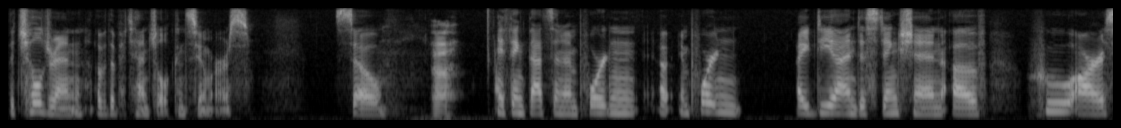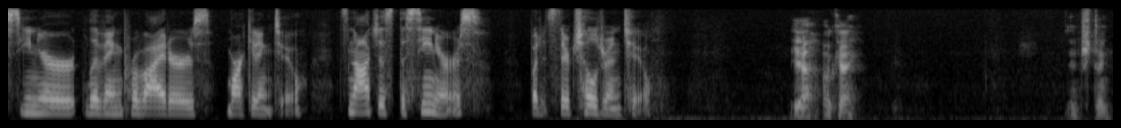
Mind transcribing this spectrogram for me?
the children of the potential consumers. So ah. I think that's an important, uh, important idea and distinction of who are senior living providers marketing to. It's not just the seniors, but it's their children too. Yeah. Okay. Interesting.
